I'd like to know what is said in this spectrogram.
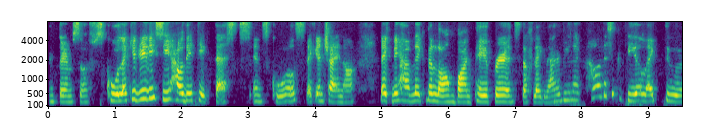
in terms of school. Like you'd really see how they take tests in schools, like in China. Like they have like the long bond paper and stuff like that. I'd be like, how does it feel like to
